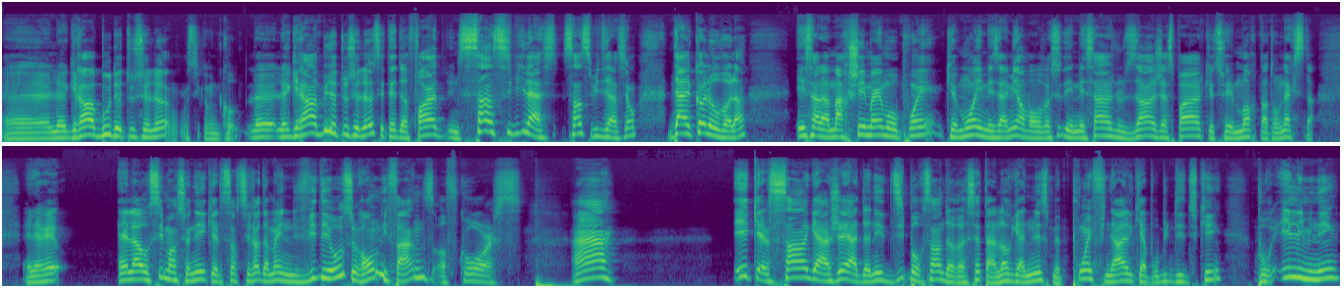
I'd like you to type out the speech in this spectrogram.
Euh, le grand bout de tout cela, c'est comme une côte. Le, grand but de tout cela, c'était de faire une sensibilis- sensibilisation d'alcool au volant. Et ça a marché même au point que moi et mes amis avons reçu des messages nous disant J'espère que tu es morte dans ton accident. Elle, a aussi mentionné qu'elle sortira demain une vidéo sur OnlyFans, of course. Hein? Et qu'elle s'engageait à donner 10% de recettes à l'organisme Point Final qui a pour but d'éduquer pour éliminer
